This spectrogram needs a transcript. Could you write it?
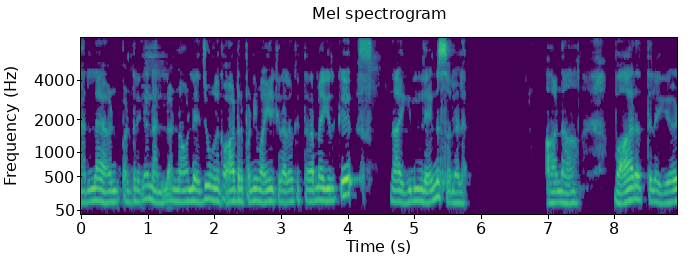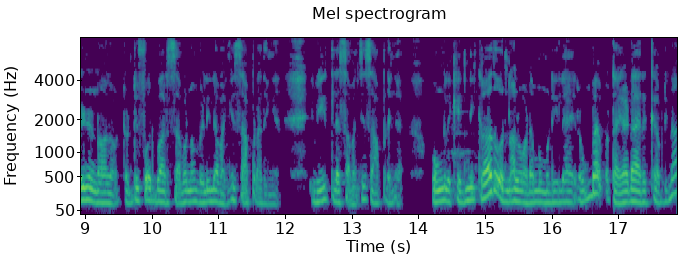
நல்லா ஏர்ன் பண்ணுறீங்க நல்ல நாலேஜும் உங்களுக்கு ஆர்டர் பண்ணி வாங்கிக்கிற அளவுக்கு திறமை இருக்குது நான் இல்லைன்னு சொல்லலை. ஆனால் வாரத்தில் ஏழு நாளும் டுவெண்ட்டி ஃபோர் பார் செவனும் வெளியில் வாங்கி சாப்பிடாதீங்க. வீட்டில் சமைச்சு சாப்பிடுங்க. உங்களுக்கு என்றைக்காவது ஒரு நாள் உடம்பு முடியல ரொம்ப டயர்டாக இருக்குது அப்படின்னா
